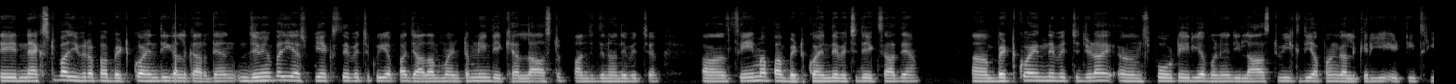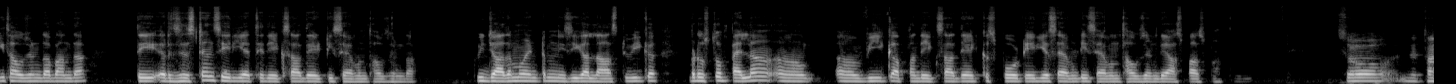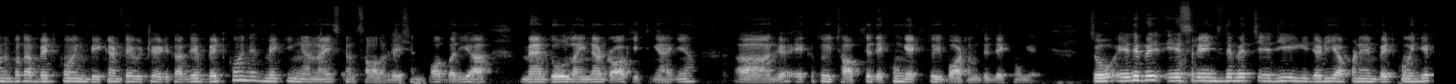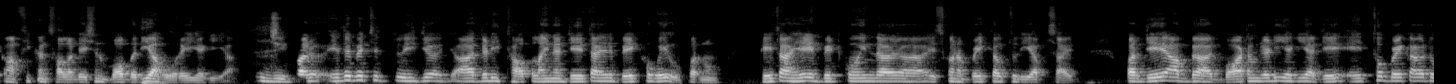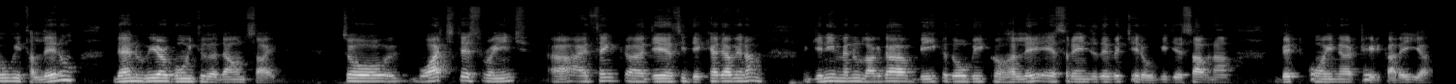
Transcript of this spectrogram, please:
ਤੇ ਨੈਕਸਟ ਭਾਜੀ ਫਿਰ ਆਪਾਂ ਬਿਟਕੋਇਨ ਦੀ ਗੱਲ ਕਰਦੇ ਹਾਂ। ਜਿਵੇਂ ਭਾਜੀ SPX ਦੇ ਵਿੱਚ ਕੋਈ ਆਪਾਂ ਜ਼ਿਆਦਾ ਮੋਮੈਂਟਮ ਨਹੀਂ ਦੇਖਿਆ ਲਾਸਟ 5 ਦਿਨਾਂ ਦੇ ਵਿੱਚ ਸੇਮ ਆਪਾਂ ਬਿਟਕੋਇਨ ਦੇ ਵਿੱਚ ਦੇਖ ਸਕਦੇ ਹਾਂ। ਬਿਟਕੋਇਨ ਦੇ ਵਿੱਚ ਜਿਹੜਾ ਸਪੋਰਟ ਏਰੀਆ ਬਣਿਆ ਜੀ ਲਾਸਟ ਵੀਕ ਦੀ ਆਪਾਂ ਗੱਲ ਕਰੀਏ 83000 ਦਾ ਬੰਦਾ ਤੇ ਰੈਜ਼ਿਸਟੈਂਸ ਏਰੀਆ ਇੱਥੇ ਦੇਖ ਸਕਦੇ 87000 ਦਾ। ਕੋਈ ਜ਼ਿਆਦਾ ਮੋਮੈਂਟਮ ਨਹੀਂ ਸੀਗਾ ਲਾਸਟ ਵੀਕ ਬਟ ਉਸ ਤੋਂ ਪਹਿਲਾਂ ਵੀਕ ਆਪਾਂ ਦੇਖ ਸਕਦੇ ਹਾਂ ਇੱਕ ਸਪੋਰਟ ਏਰੀਆ 77000 ਦੇ ਆਸ-ਪਾਸ ਪਹੁੰਚਦਾ ਸੋ ਤੁਹਾਨੂੰ ਪਤਾ ਬਿਟਕੋਇਨ ਵੀਕਐਂਡ ਤੇ ਵੀ ਟ੍ਰੇਡ ਕਰਦੀ ਹੈ। Bitcoin is making a nice consolidation ਬਹੁਤ ਵਧੀਆ। ਮੈਂ ਦੋ ਲਾਈਨਾਂ ਡਰਾ ਕੀਤੀਆਂ ਹੈਗੀਆਂ। ਇੱਕ ਤੁਸੀਂ ਟਾਪ ਤੇ ਦੇਖੋਗੇ ਇੱਕ ਤੁਸੀਂ ਬਾਟਮ ਤੇ ਦੇਖੋਗੇ। ਸੋ ਇਹਦੇ ਵਿੱਚ ਇਸ ਰੇਂਜ ਦੇ ਵਿੱਚ ਇਹਦੀ ਜਿਹੜੀ ਆਪਣੇ ਬਿਟਕੋਇਨ ਦੀ ਕਾਫੀ ਕੰਸੋਲੀਡੇਸ਼ਨ ਬਹੁਤ ਵਧੀਆ ਹੋ ਰਹੀ ਹੈਗੀ ਆ। ਜੀ। ਪਰ ਇਹਦੇ ਵਿੱਚ ਤੁਸੀਂ ਆ ਜਿਹੜੀ ਟਾਪ ਲਾਈਨ ਹੈ ਜੇ ਤਾਂ ਇਹ ਬ੍ਰੇਕ ਹੋ ਗਈ ਉੱਪਰ ਨੂੰ ਫਿਰ ਤਾਂ ਇਹ Bitcoin the it's gonna break out to the upside ਪਰ ਜੇ ਆ ਬਾਟਮ ਜਿਹੜੀ ਹੈਗੀ ਆ ਜੇ ਇੱਥੋਂ ਬ੍ਰੇਕ ਆਊਟ ਹੋਊਗੀ ਥੱਲੇ ਨੂੰ then we are going to the downside. So watch this range. Uh, i think uh, ਜੇ ਅਸੀਂ ਦੇਖਿਆ ਜਾਵੇ ਨਾ ਗਿਨੀ ਮੈਨੂੰ ਲੱਗਦਾ ਵੀਕ ਦੋ ਵੀਕ ਹੱਲੇ ਇਸ ਰੇਂਜ ਦੇ ਵਿੱਚ ਹੀ ਰਹੂਗੀ ਜਿਸ ਹਿਸਾਬ ਨਾਲ ਬਿਟਕੋਇਨ ਟ੍ਰੇਡ ਕਰ ਰਹੀ ਆ।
